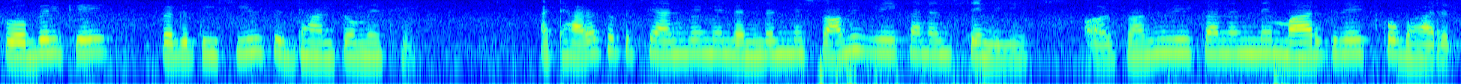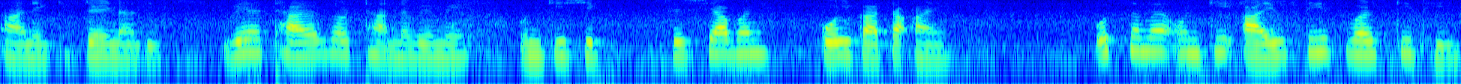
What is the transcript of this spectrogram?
फ्रोबेल के प्रगतिशील सिद्धांतों में थे। अठारह में लंदन में स्वामी विवेकानंद से मिली और स्वामी विवेकानंद ने मार्गरेट को भारत आने की प्रेरणा दी। वे अठारह में उनकी शिष्या बन कोलकाता आए। उस समय उनकी आयु तीस वर्ष की थी।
